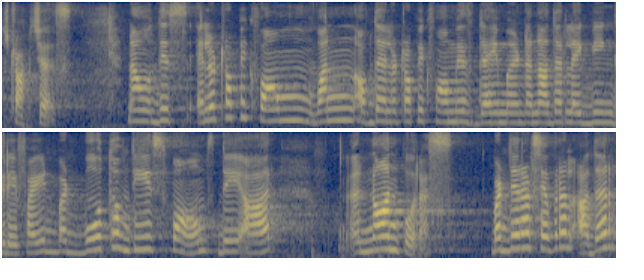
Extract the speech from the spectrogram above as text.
structures. Now this allotropic form, one of the allotropic form is diamond, another like being graphite, but both of these forms they are uh, non-porous. But there are several other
